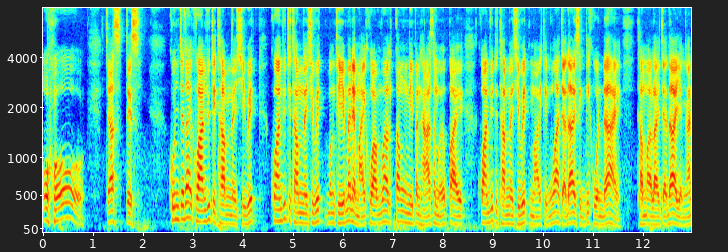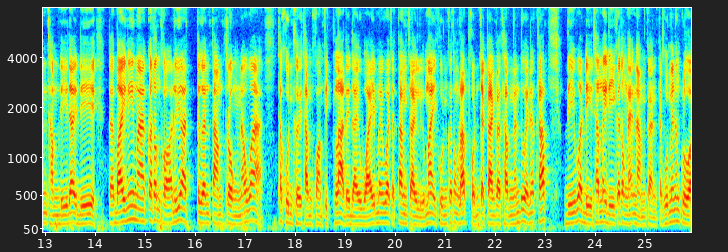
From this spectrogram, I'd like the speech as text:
โอ้โห justice คุณจะได้ความยุติธรรมในชีวิต ความยุติธรรมในชีวิต บางทีไม่ได้หมายความว่าต้องมีปัญหาเสมอไป ความยุติธรรมในชีวิตหมายถึงว่าจะได้สิ่งที่ควรได้ ทำอะไรจะได้อย่างนั้นทำดีได้ดี แต่ใบนี้มาก็ต้องขออนุญาตเตือนตามตรงนะว่า ถ้าคุณเคยทำความผิดพลาดใด ๆ ไว้ ไม่ว่าจะตั้งใจหรือไม่คุณก็ต้องรับผลจากการกระทำนั้นด้วยนะครับ ดีว่าดีถ้าไม่ดีก็ต้องแนะนำกัน แต่คุณไม่ต้องกลัว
